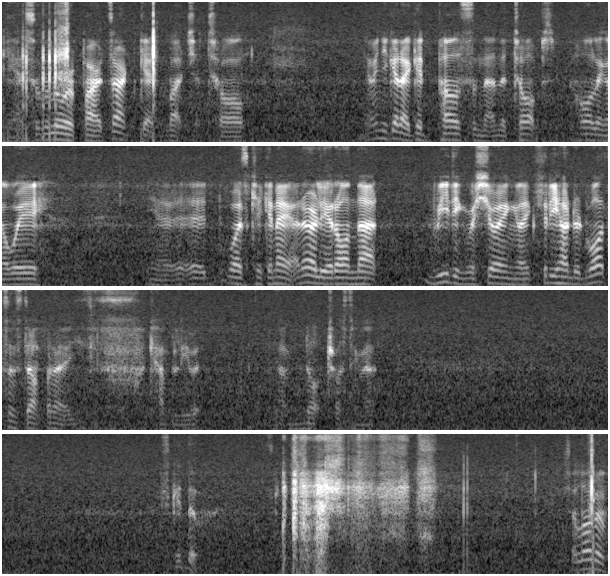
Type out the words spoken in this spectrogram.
yeah, so the lower parts aren't getting much at all. You know, when you get a good pulse and the, and the top's hauling away, yeah, it, it was kicking out. And earlier on that reading was showing like 300 watts and stuff, and I, I can't believe it. I'm not trusting that. It's good though. It's, it's a lot of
